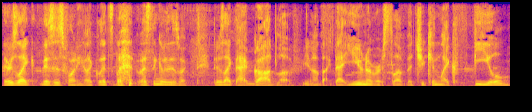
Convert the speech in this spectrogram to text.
there's like this is funny. Like let's let, let's think of it this way. There's like that God love, you know, like that universe love that you can like feel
